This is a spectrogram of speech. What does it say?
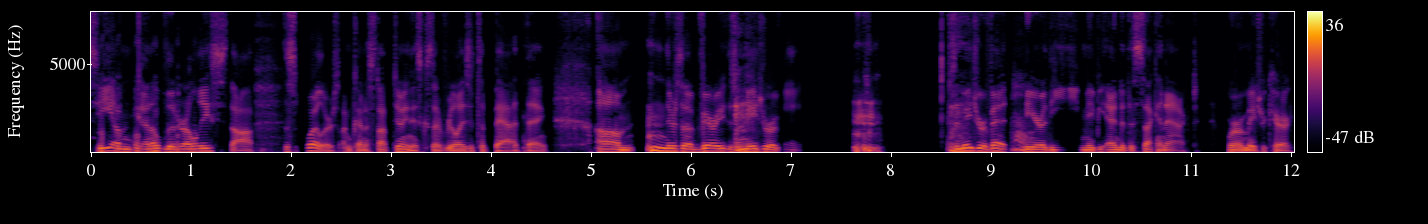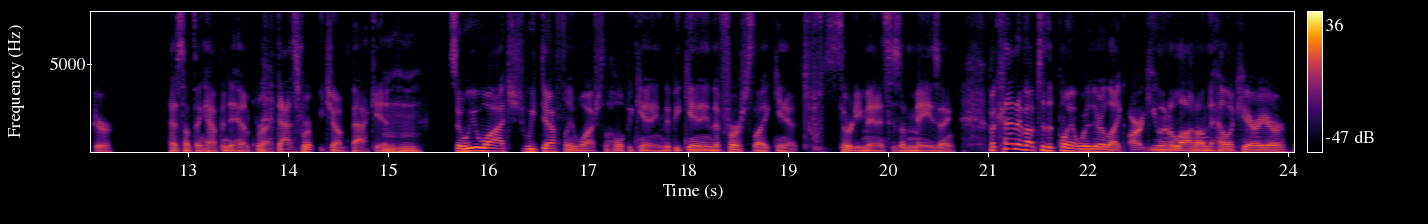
See, I'm gonna literally stop the spoilers. I'm gonna stop doing this because I realize it's a bad thing. Um, there's a very there's a major event. It's a major event near the maybe end of the second act where a major character has something happen to him. Right. That's where we jump back in. hmm So we watched, we definitely watched the whole beginning. The beginning, the first like, you know, 30 minutes is amazing. But kind of up to the point where they're like arguing a lot on the helicarrier,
